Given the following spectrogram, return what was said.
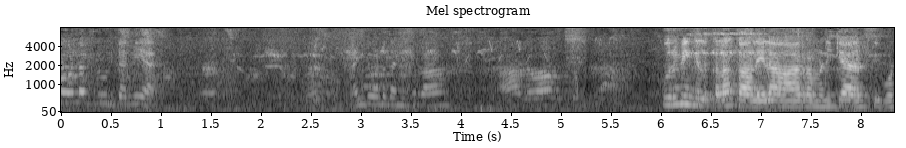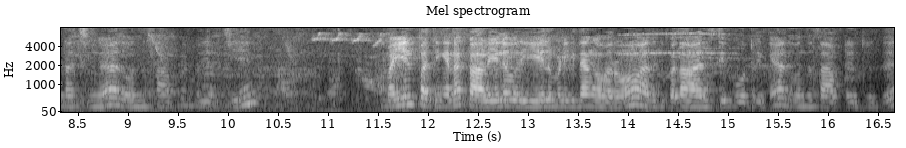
அங்க உள்ள இப்படி தண்ணிய. அங்க உள்ள தண்ணி போடுறா. குருவிங்களுக்கெல்லாம் காலையில் ஆறரை மணிக்கே அரிசி போட்டாச்சுங்க. அது வந்து சாப்பிட்டுருச்சு மயில் பார்த்தீங்கன்னா காலையில் ஒரு ஏழு மணிக்கு தாங்க வரும். அதுக்கு இப்போ தான் அரிசி போட்டிருக்கேன். அது வந்து சாப்பிட்டுட்டு இருக்கு.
